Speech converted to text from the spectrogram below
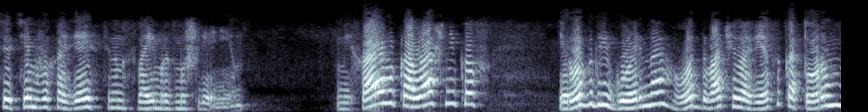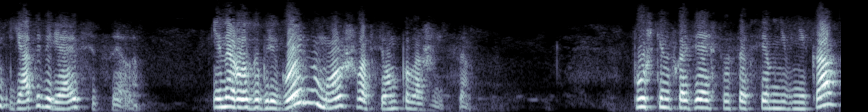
все тем же хозяйственным своим размышлениям. «Михаил Калашников и Роза Григорьевна — вот два человека, которым я доверяю всецело. И на Розу Григорьевну можешь во всем положиться». Пушкин в хозяйство совсем не вникал,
